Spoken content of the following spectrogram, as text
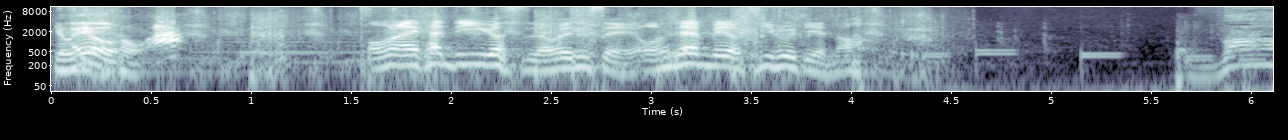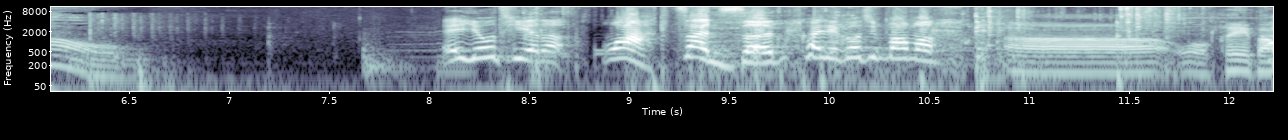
有还有点痛啊。我们来看第一个死的会是谁？我们现在没有记录点哦。哇哦！哎，有铁了！哇，战神，快点过去帮忙！呃，我可以帮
